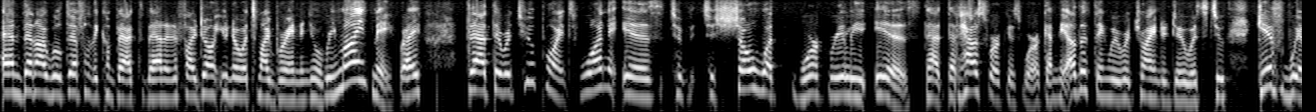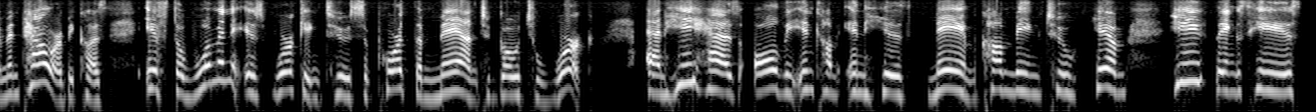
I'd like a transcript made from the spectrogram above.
and then I will definitely come back to that. And if I don't, you know it's my brain and you'll remind me, right? That there were two points. One is to to show what work really is, that, that housework is work. And the other thing we were trying to do is to give women power because if the woman is working to support the man to go to work, and he has all the income in his name coming to him, he thinks he's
